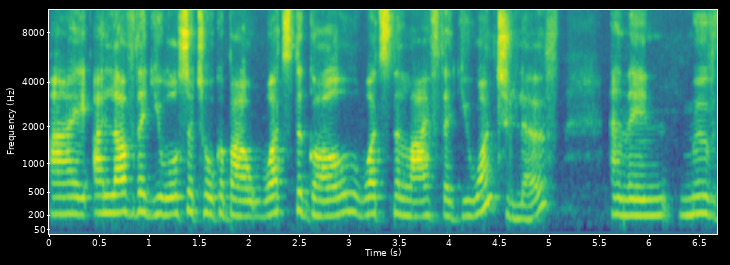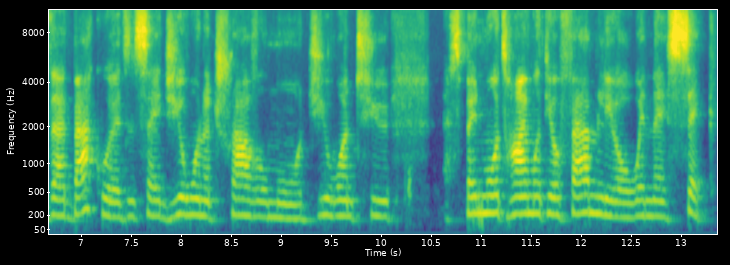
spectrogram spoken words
I I love that you also talk about what's the goal, what's the life that you want to live and then move that backwards and say, do you want to travel more? Do you want to spend more time with your family or when they're sick?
